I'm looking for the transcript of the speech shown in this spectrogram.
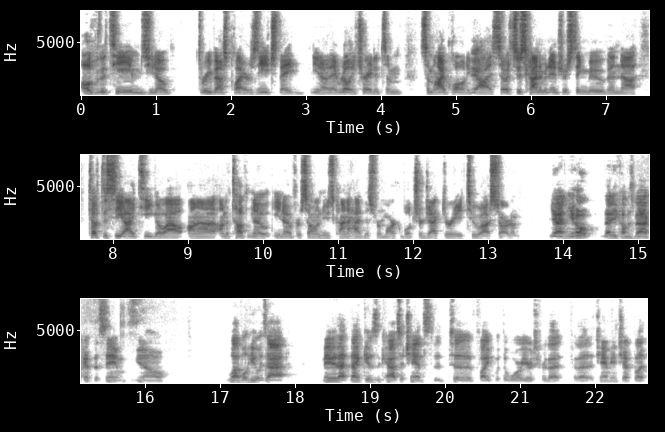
of the teams, you know, three best players each. They, you know, they really traded some some high quality Yeah. guys. So it's just kind of an interesting move and uh, tough to see IT go out on a on a tough note. You know, for someone who's kind of had this remarkable trajectory to uh, stardom. Yeah, and you hope that he comes back at the same, you know, level he was at. Maybe that, that gives the Cavs a chance to, to fight with the Warriors for that for that championship. But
